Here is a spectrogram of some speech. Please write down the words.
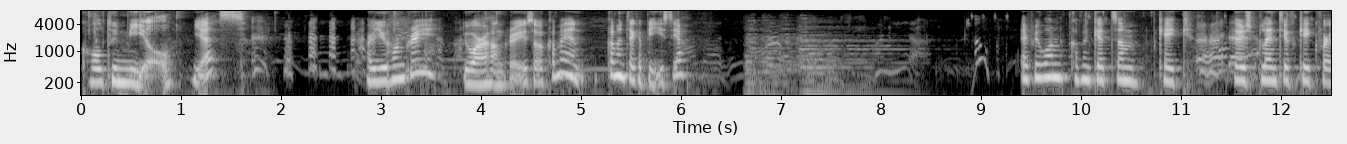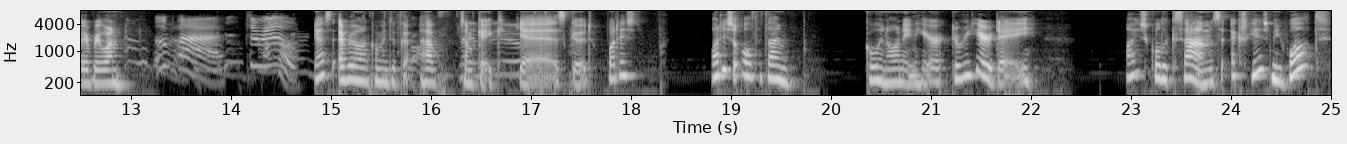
call to meal. Yes? Are you hungry? You are hungry, so come in, come and take a piece, yeah? Everyone, come and get some cake. There's plenty of cake for everyone. Yes, everyone coming to have some cake. Yes, good. What is, what is all the time going on in here? Career day. High school exams. Excuse me, what?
